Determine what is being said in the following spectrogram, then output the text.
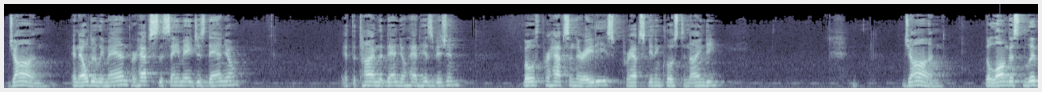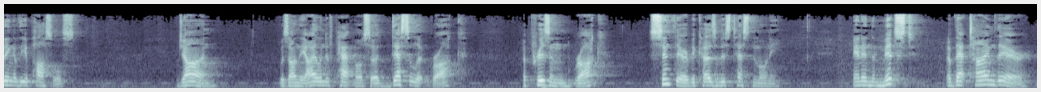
John, an elderly man, perhaps the same age as Daniel, at the time that Daniel had his vision, both perhaps in their 80s, perhaps getting close to 90. John, the longest living of the apostles, John was on the island of Patmos, a desolate rock, a prison rock, sent there because of his testimony. And in the midst of that time there,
